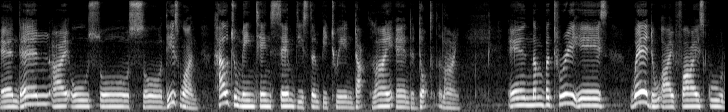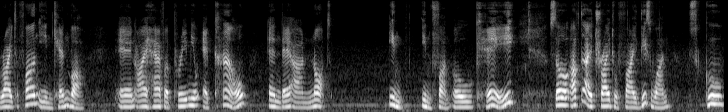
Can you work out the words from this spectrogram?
And then I also saw this one. How to maintain same distance between dot line and the dot line. And number three is where do I find school write font in Canva? And I have a premium account and they are not in in font okay. So after I try to find this one school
